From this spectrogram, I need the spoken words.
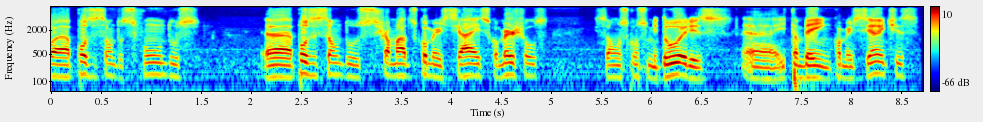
a posição dos fundos, a posição dos chamados comerciais, commercials, que são os consumidores uh, e também comerciantes,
